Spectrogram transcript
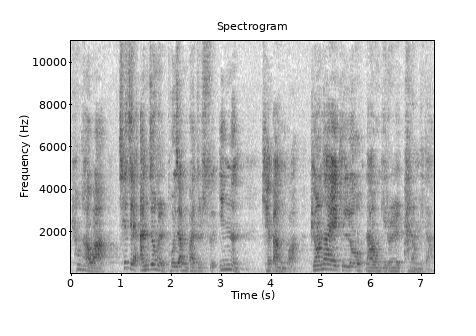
평화와 체제 안정을 보장받을 수 있는 개방과 변화의 길로 나오기를 바랍니다.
